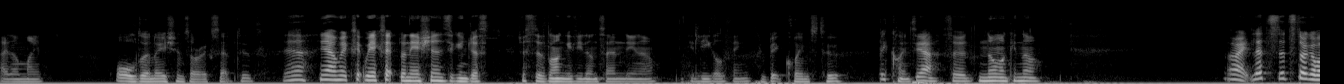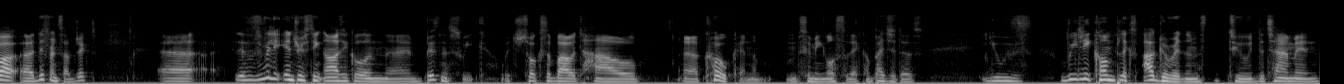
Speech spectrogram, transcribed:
I don't mind. All donations are accepted. Yeah, yeah, we accept we accept donations. You can just just as long as you don't send you know illegal things. Bitcoins too. Bitcoins, yeah. So no one can know. All right, let's let's talk about a different subject. Uh, there's a really interesting article in uh, Business Week which talks about how uh, Coke and I'm assuming also their competitors use really complex algorithms to determine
